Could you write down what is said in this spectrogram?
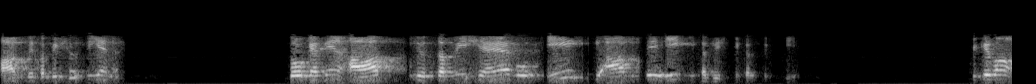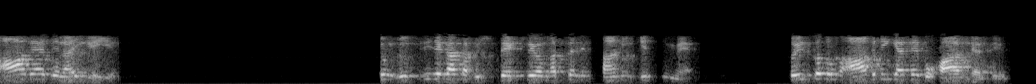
آگ میں تپش ہوتی ہے نا۔ تو کہتے ہیں آگ جو تپش ہے، وہ ایک ہی آگ سے ایک ہی تپش نکل سکتی ہے۔ کیونکہ وہاں آگ ہے، جلائی گئی ہے۔ تم دوسری جگہ تپش دیکھتے ہو، مثلاً انسانی جسم میں۔ تو اس کو تم آگ نہیں کہتے، بخار کہتے ہو۔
